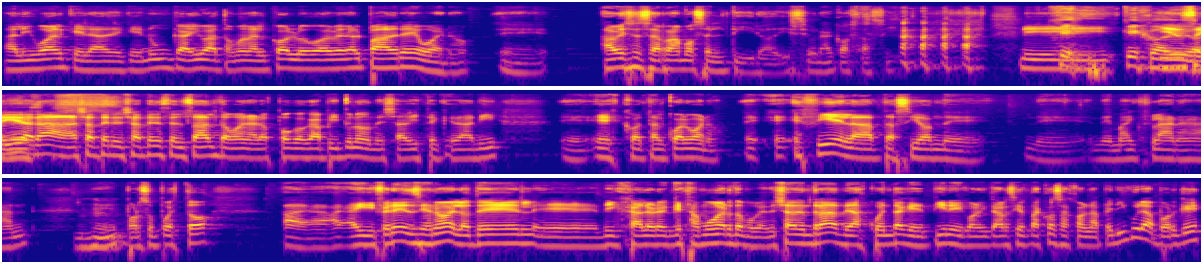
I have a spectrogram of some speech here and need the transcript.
al igual que la de que nunca iba a tomar alcohol luego de ver al padre, bueno, eh, a veces cerramos el tiro, dice una cosa así. Y, Qué- qué y jodido que enseguida nada, ya tenés, ya tenés el salto, bueno, a los pocos capítulos donde ya viste que Dani eh, es tal cual, bueno, eh, eh, es fiel la adaptación de, de- de Mike Flanagan. Por supuesto, hay, hay diferencias, ¿no? El hotel, eh, Dick Halloran que está muerto, porque ya de entrada te das cuenta que tiene que conectar ciertas cosas con la película, porque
